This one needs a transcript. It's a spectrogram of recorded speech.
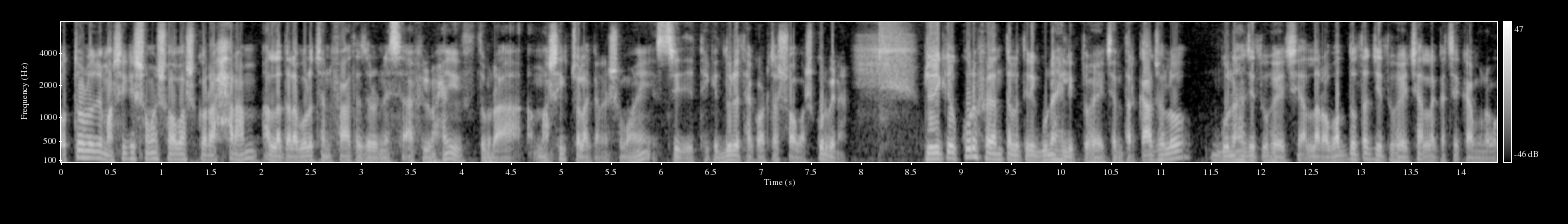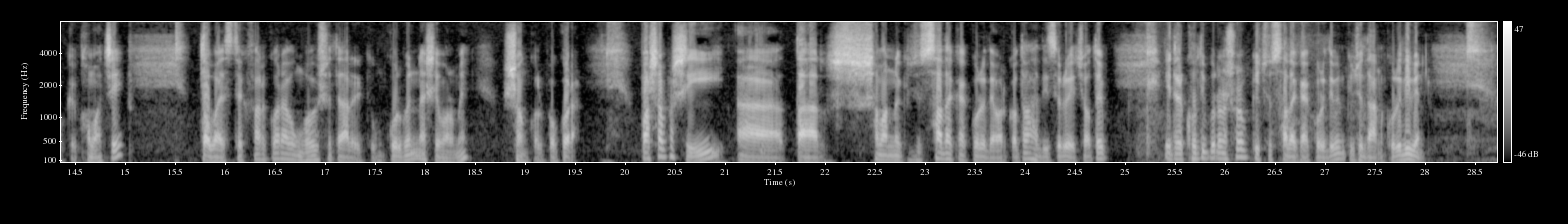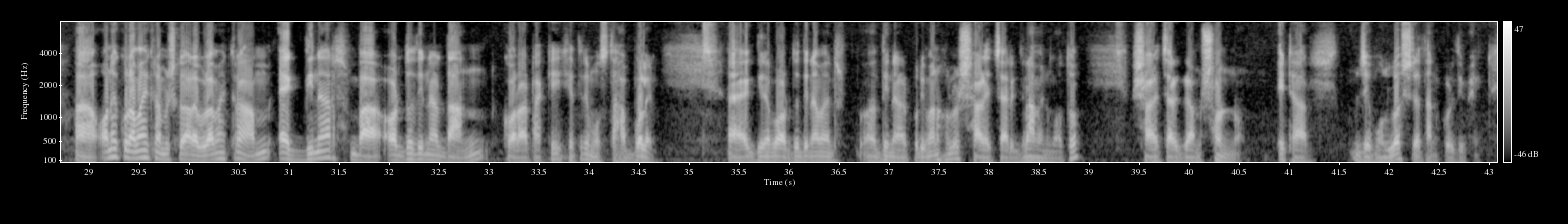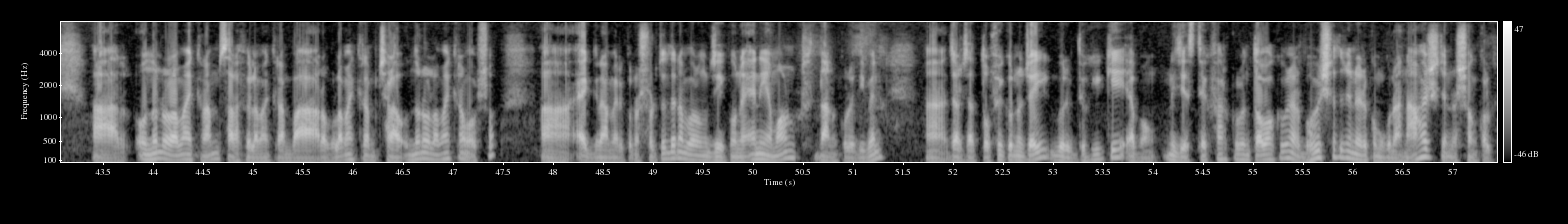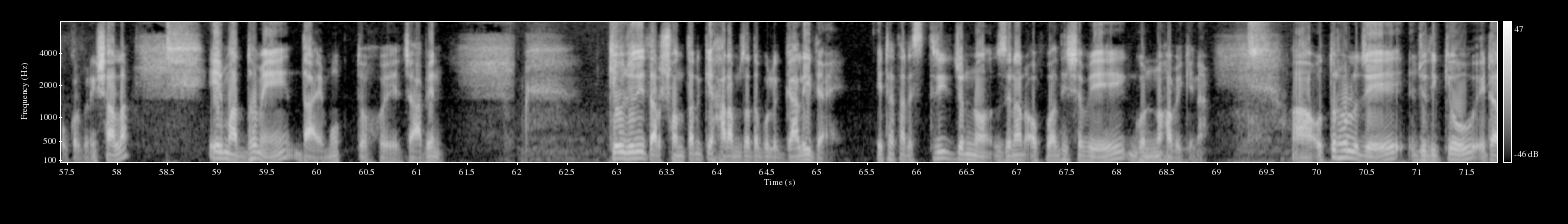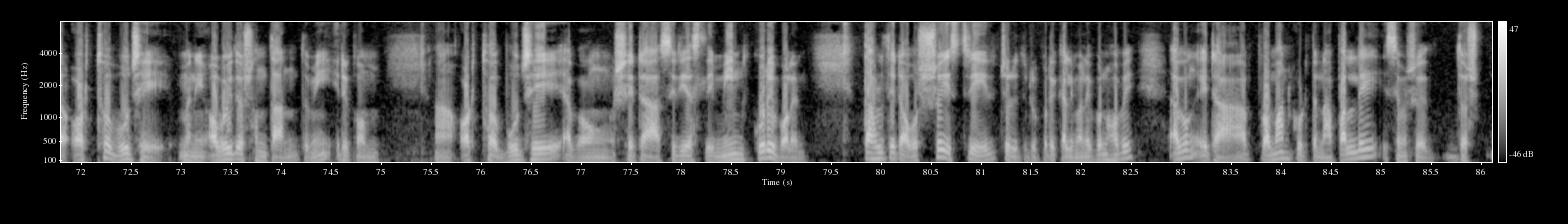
উত্তর হলো যে মাসিকের সময় সহবাস করা হারাম। আল্লাহ তালা বলেছেন ফাহাতাজরুন্নেসা আফিল মাহিদ। তোমরা মাসিক চলাকালীন সময় স্ত্রীদের থেকে দূরে থাকা, অর্থাৎ সহবাস করবে না। যদি কেউ করে ফেলেন, তাহলে তিনি গুনাহে লিপ্ত হয়েছেন। তার কাজ হলো গুনাহ যেহেতু হয়েছে, আল্লাহর অবাধ্যতা যেহেতু হয়েছে, আল্লাহর কাছে কামনাবাক্যে ক্ষমা চেয়ে তবা ইস্তেকফার করা এবং ভবিষ্যতে আর এরকম করবেন না, সে মর্মে সংকল্প করা। পাশাপাশি তার সামান্য কিছু সাদাকা করে দেওয়ার কথা হাদিসে রয়েছে। অতএব এটার ক্ষতিপূরণ স্বরূপ কিছু সাদাকা করে দিবেন, কিছু দান করে দিবেন। অনেক ওলামাইকরাম বিশেষ করে আরব ওলামাইকরাম এক দিনার বা অর্ধ দিনার দান করাটাকে ক্ষেত্রে মোস্তাহাব বলেন। একদিনের এক দিনার বা অর্ধ দিনামের দিনার পরিমাণ হলো সাড়ে চার গ্রামের মতো, সাড়ে চার গ্রাম স্বর্ণ। এটার যে মূল্য সেটা দান করে দিবেন। আর অন্যান্য ওলামাইকরাম সালাফি ওলামাইকরাম বা আরব ওলামাইকরাম ছাড়া অন্যান্য ওলামাইকরাম অবশ্য এক গ্রামের কোনো শর্ত দেন বরং যে কোনো অ্যানি অ্যামাউন্ট দান করে দিবেন। যার যার তফিক অনুযায়ী গরিব দুঃখীকে এবং নিজে ইস্তেকফার করবেন তবা করবেন, আর ভবিষ্যতে যেন এরকম গুণা না হয় সেজন্য সংকল্প করবেন। ইনশাআল্লাহ এর মাধ্যমে দায় মুক্ত হয়ে যাবেন। কেউ যদি তার সন্তানকে হারামজাদা বলে গালি দেয়, এটা তার স্ত্রীর জন্য জেনার অপবাদ হিসেবে গণ্য হবে কিনা? উত্তর হলো যে যদি কেউ এটার অর্থ বুঝে মানে অবৈধ সন্তান, তুমি এরকম অর্থ বুঝে এবং সেটা সিরিয়াসলি মিন করে বলেন, তাহলে তো এটা অবশ্যই স্ত্রীর চরিত্রের উপরে কালিমালেপন হবে এবং এটা প্রমাণ করতে না পারলে ইসলামের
